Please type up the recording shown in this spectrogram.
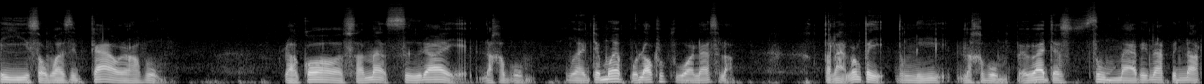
ปี 2019 นะครับผมเราก็สามารถซื้อได้นะครับผมเหมือนจะไม่ปลดล็อกทุกตัวนะสำหรับตลาดต้องตะตรงนี้นะครับผมแปลว่าจะสุ่มมาเป็นนัดเป็นนัด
